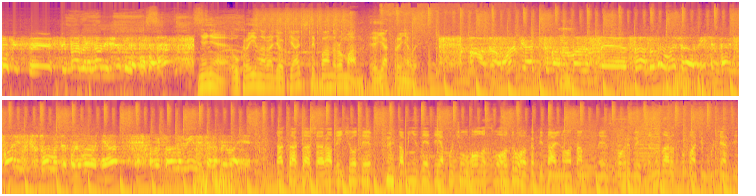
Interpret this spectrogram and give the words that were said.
супіс. Степан Роман і ще була попа. Ні, ні, Україна Радіо 5, Степан Роман. Е, Як прийняли? А, да, 05, Степан Роман. Е, да, доброго вечора. 8-9 балів. Чудово для польового дня. Олександр Вінниця на прийманні. Так, так, Саша, радий чути. Та мені здається, я почув голос свого друга капітального там е, з погребища. Ну зараз побачимо по черзі.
